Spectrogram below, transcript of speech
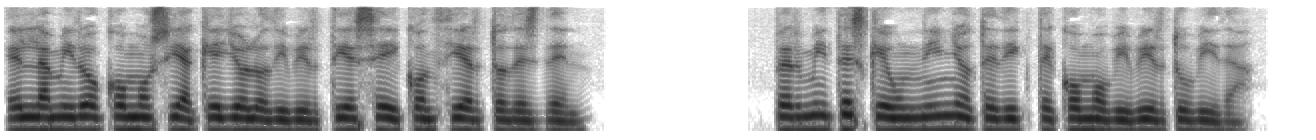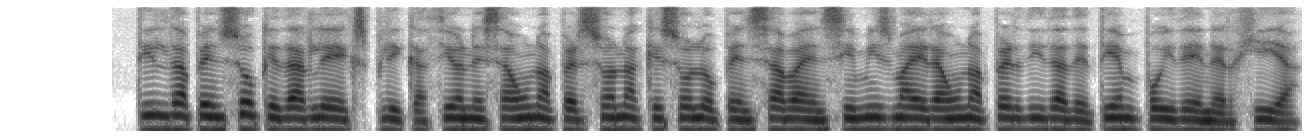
Él la miró como si aquello lo divirtiese y con cierto desdén. Permites que un niño te dicte cómo vivir tu vida. Tilda pensó que darle explicaciones a una persona que solo pensaba en sí misma era una pérdida de tiempo y de energía,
